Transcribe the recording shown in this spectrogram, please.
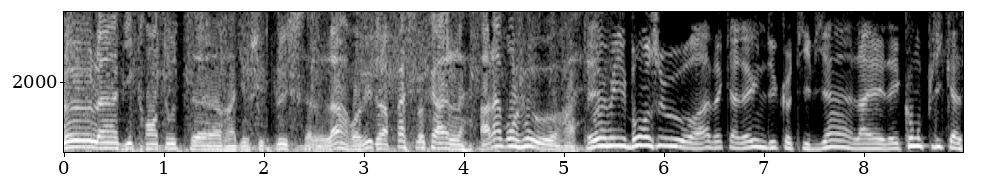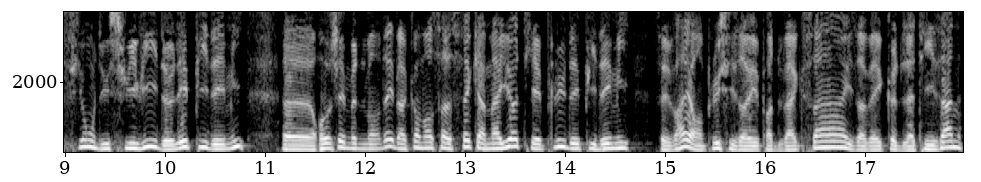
Le lundi 30 août, euh, Radio Sud Plus, la revue de la presse locale. Alain, bonjour. Eh oui, bonjour. Avec à la une du quotidien, les complications du suivi de l'épidémie. Euh, Roger me demandait bah, comment ça se fait qu'à Mayotte, il n'y ait plus d'épidémie? C'est vrai, en plus, ils n'avaient pas de vaccin, ils avaient que de la tisane.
